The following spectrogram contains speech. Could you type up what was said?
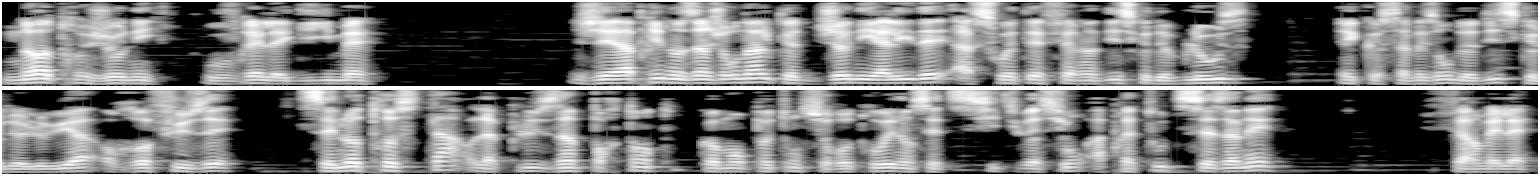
notre Johnny, ouvrez les guillemets. J'ai appris dans un journal que Johnny Hallyday a souhaité faire un disque de blues et que sa maison de disques le lui a refusé. C'est notre star la plus importante. Comment peut-on se retrouver dans cette situation après toutes ces années? Fermez-les.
